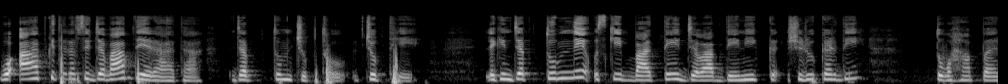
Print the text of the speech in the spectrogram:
وہ آپ کی طرف سے جواب دے رہا تھا جب تم چپ تھو، چپ تھے۔ لیکن جب تم نے اس کی باتیں جواب دینی شروع کر دی تو وہاں پر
